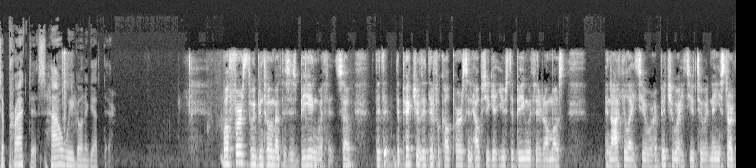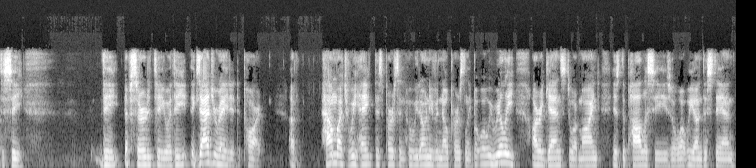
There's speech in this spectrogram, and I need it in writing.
to practice. How are we going to get there? Well, first, we've been talking about this as being with it. So the, the picture of the difficult person helps you get used to being with it. It almost inoculates you or habituates you to it. And then you start to see the absurdity or the exaggerated part of how much we hate this person who we don't even know personally. But what we really are against or mind is the policies or what we understand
